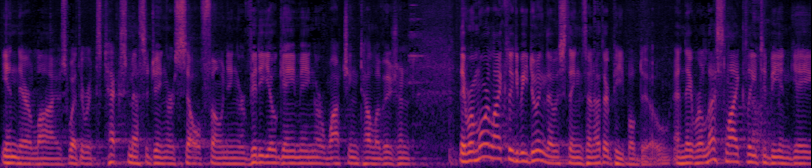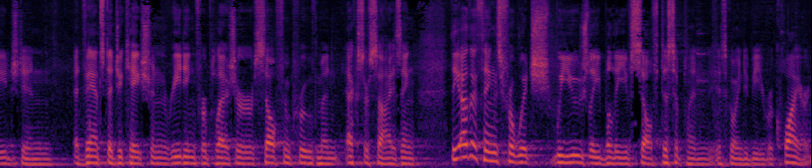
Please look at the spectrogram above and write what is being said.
in their lives, whether it's text messaging or cell phoning or video gaming or watching television. They were more likely to be doing those things than other people do, and they were less likely to be engaged in advanced education, reading for pleasure, self improvement, exercising, the other things for which we usually believe self discipline is going to be required.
